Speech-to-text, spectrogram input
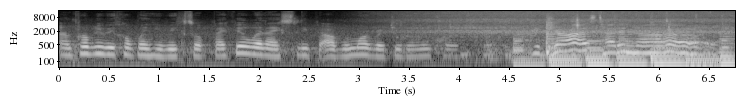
and probably wake up when he wakes up. I feel when I sleep, I'll be more rejuvenated. You just had enough.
